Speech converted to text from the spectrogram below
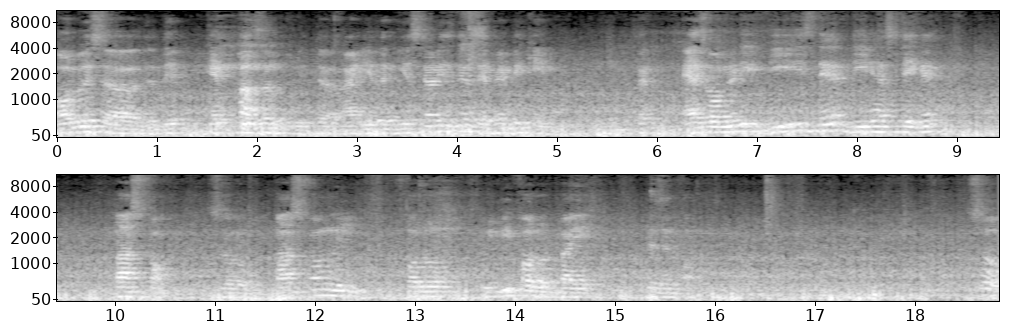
Always uh, they get puzzled with the idea that yesterday is there, definitely came. But as already D is there, D has taken past form. So past form will follow, will be followed by present form. So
